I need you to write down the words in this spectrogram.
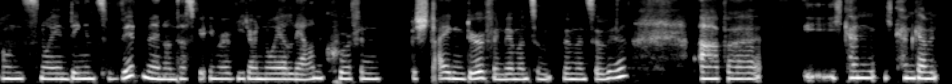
uns neuen Dingen zu widmen und dass wir immer wieder neue Lernkurven besteigen dürfen, wenn man so, wenn man so will. Aber ich kann, ich kann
